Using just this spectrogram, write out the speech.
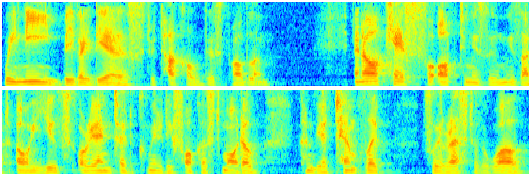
We need big ideas to tackle this problem. And our case for optimism is that our youth oriented, community focused model can be a template for the rest of the world.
